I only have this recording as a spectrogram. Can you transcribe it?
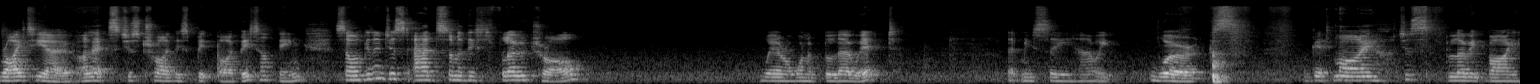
Rightio, uh, let's just try this bit by bit, I think. So I'm going to just add some of this Floetrol where I want to blow it. Let me see how it works. I'll get my, just blow it by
